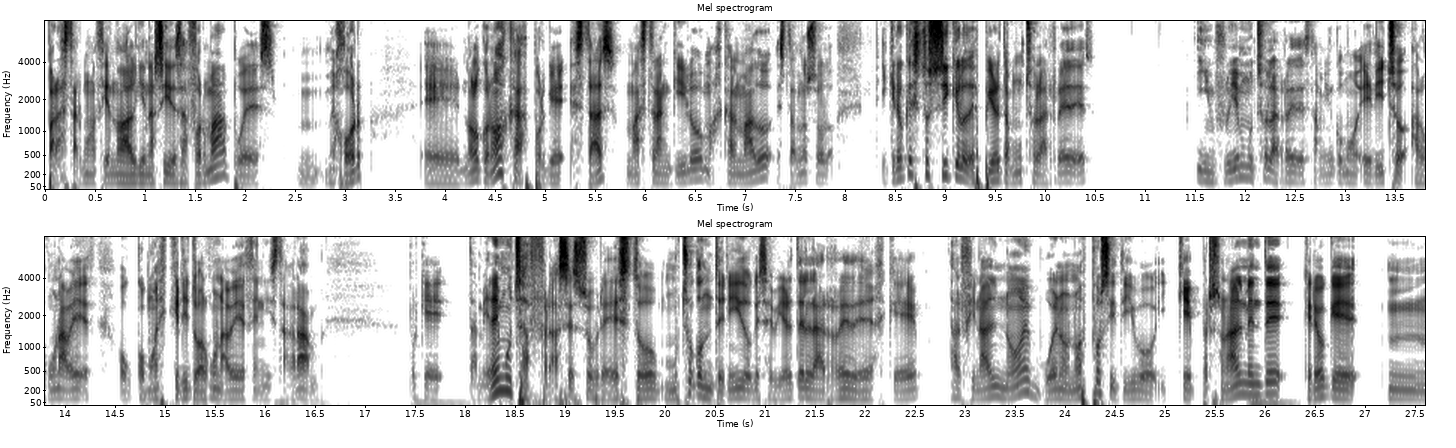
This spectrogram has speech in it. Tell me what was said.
para estar conociendo a alguien así de esa forma, pues mejor eh, no lo conozcas, porque estás más tranquilo, más calmado, estando solo. Y creo que esto sí que lo despierta mucho las redes. Influyen mucho las redes también, como he dicho alguna vez, o como he escrito alguna vez en Instagram. Porque también hay muchas frases sobre esto, mucho contenido que se vierte en las redes que al final no es bueno, no es positivo y que personalmente creo que mm,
